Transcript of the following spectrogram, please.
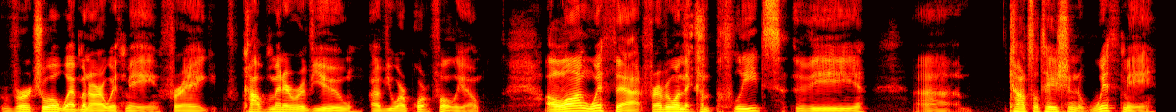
virtual webinar with me for a complimentary review of your portfolio. Along with that, for everyone that completes the uh, consultation with me,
